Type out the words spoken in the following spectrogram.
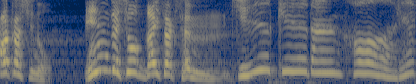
明石のインデショ大作戦。19番ホール。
